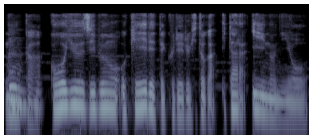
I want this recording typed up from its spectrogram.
なんうんか、こういう自分を受け入れてくれる人がいたらいいのにを、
